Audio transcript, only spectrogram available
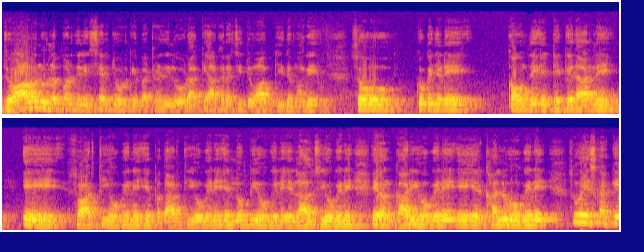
ਜਵਾਬ ਨੂੰ ਲੱਭਣ ਦੇ ਲਈ ਸਿਰ ਜੋੜ ਕੇ ਬੈਠਣ ਦੀ ਲੋੜ ਆ ਕਿ ਆਖਰ ਅਸੀਂ ਜਵਾਬ ਕੀ ਦੇਵਾਂਗੇ। ਸੋ ਕਿਉਂਕਿ ਜਿਹੜੇ ਕੌਮ ਦੇ ਇਹ ਠੇਕੇਦਾਰ ਨੇ, ਇਹ ਸਵਾਰਥੀ ਹੋ ਗਏ ਨੇ, ਇਹ ਪਦਾਰਥੀ ਹੋ ਗਏ ਨੇ, ਇਹ ਲੋਭੀ ਹੋ ਗਏ ਨੇ, ਇਹ ਲਾਲਸੀ ਹੋ ਗਏ ਨੇ, ਇਹ ਹੰਕਾਰੀ ਹੋ ਗਏ ਨੇ, ਇਹ ਈਰਖਾਲੂ ਹੋ ਗਏ ਨੇ। ਸੋ ਇਸ ਕਰਕੇ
